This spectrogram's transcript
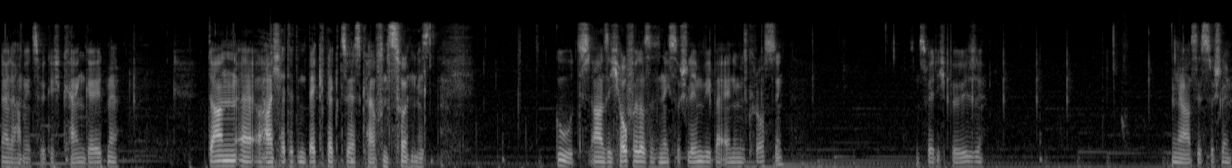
Leider haben wir jetzt wirklich kein Geld mehr. Dann, äh, aha, ich hätte den Backpack zuerst kaufen sollen. Mist. Gut, also ich hoffe, dass es nicht so schlimm wie bei Animal Crossing. Sonst werde ich böse. Ja, es ist so schlimm.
